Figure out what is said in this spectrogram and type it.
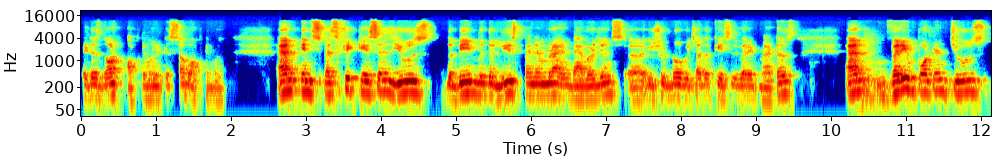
it is not optimal, it is suboptimal. And in specific cases, use the beam with the least penumbra and divergence. Uh, you should know which are the cases where it matters. And very important, choose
